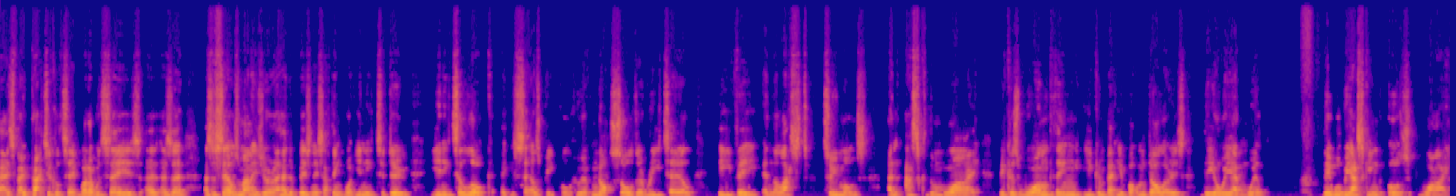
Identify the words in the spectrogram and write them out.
Uh, it's a very practical tip. What I would say is, uh, as a as a sales manager or a head of business, I think what you need to do, you need to look at your salespeople who have not sold a retail EV in the last two months and ask them why. Because one thing you can bet your bottom dollar is the OEM will. They will be asking us why.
